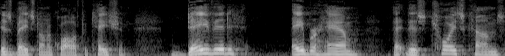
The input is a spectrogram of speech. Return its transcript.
is based on a qualification. David, Abraham, this choice comes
